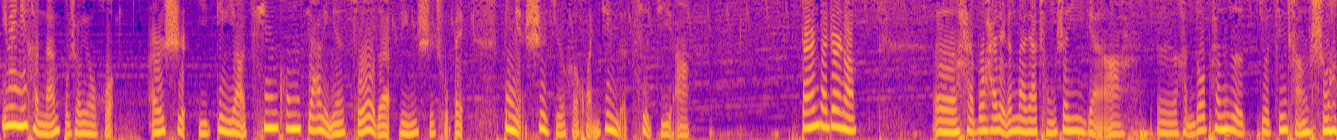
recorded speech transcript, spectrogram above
因为你很难不受诱惑，而是一定要清空家里面所有的零食储备，避免视觉和环境的刺激啊。当然，在这儿呢，呃，海波还得跟大家重申一点啊，呃，很多喷子就经常说，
